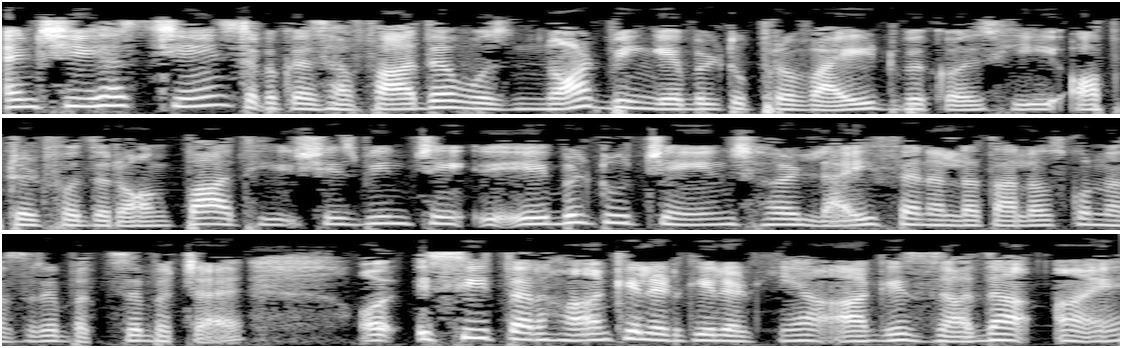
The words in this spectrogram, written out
and she has changed because her father was not being able to provide because he opted for the wrong path he she is been able to change her life and अल्लाह ताला उसको नजर बद से बचाए और इसी तरह के लड़के लड़कियां आगे ज्यादा आए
